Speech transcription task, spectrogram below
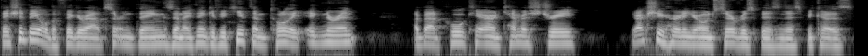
They should be able to figure out certain things, and I think if you keep them totally ignorant about pool care and chemistry, you're actually hurting your own service business because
